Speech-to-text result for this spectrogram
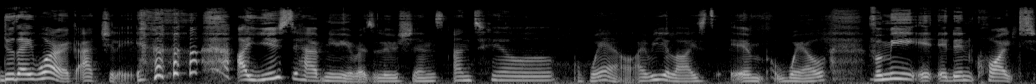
do they work actually? I used to have New Year resolutions until, well, I realized, um, well, for me, it, it didn't quite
